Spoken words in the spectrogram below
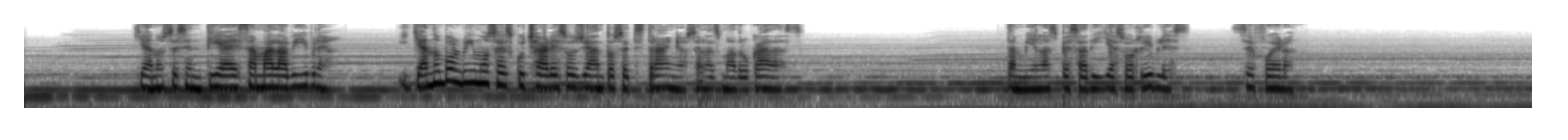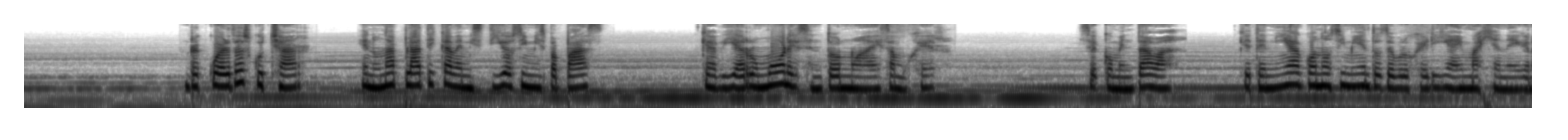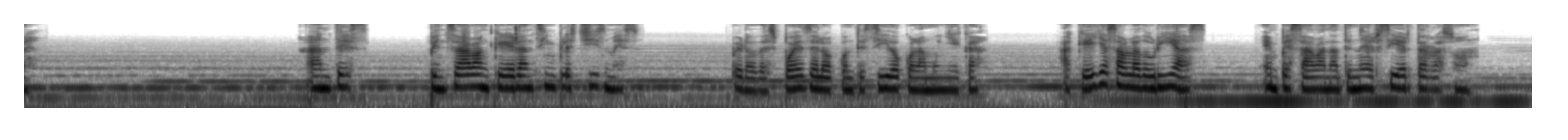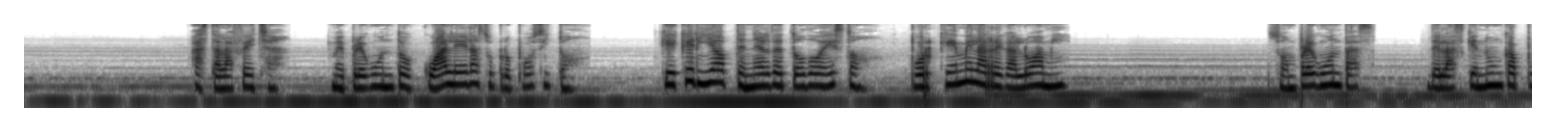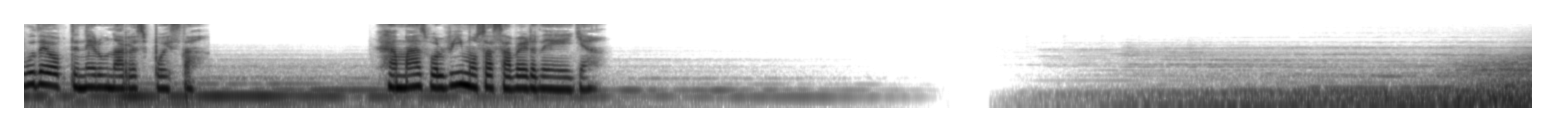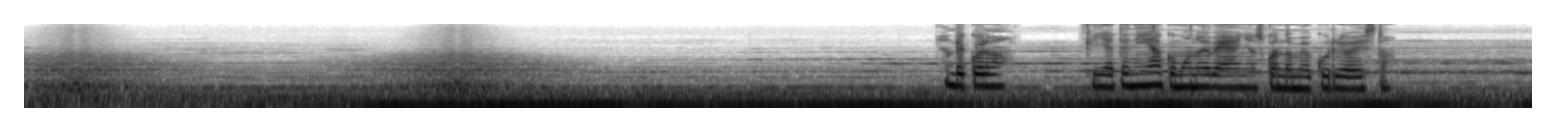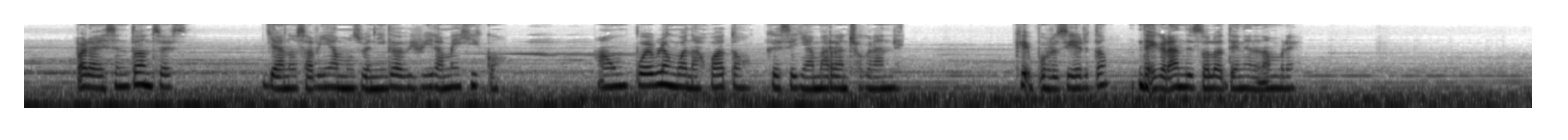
Ya no se sentía esa mala vibra y ya no volvimos a escuchar esos llantos extraños en las madrugadas también las pesadillas horribles se fueron. Recuerdo escuchar en una plática de mis tíos y mis papás que había rumores en torno a esa mujer. Se comentaba que tenía conocimientos de brujería y magia negra. Antes pensaban que eran simples chismes, pero después de lo acontecido con la muñeca, aquellas habladurías empezaban a tener cierta razón. Hasta la fecha, me pregunto cuál era su propósito. ¿Qué quería obtener de todo esto? ¿Por qué me la regaló a mí? Son preguntas de las que nunca pude obtener una respuesta. Jamás volvimos a saber de ella. Recuerdo que ya tenía como nueve años cuando me ocurrió esto. Para ese entonces, ya nos habíamos venido a vivir a México, a un pueblo en Guanajuato que se llama Rancho Grande, que por cierto, de grande solo tiene el nombre.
